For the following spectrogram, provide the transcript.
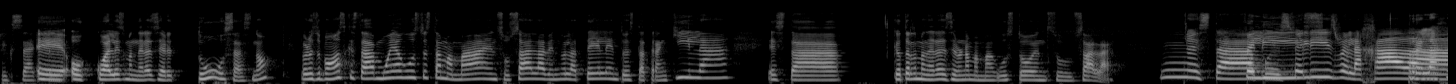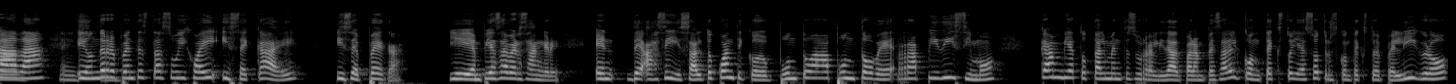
Exacto. Eh, o cuáles maneras de ser tú usas, ¿no? Pero supongamos que está muy a gusto esta mamá en su sala viendo la tele, entonces está tranquila, está... ¿Qué otras maneras de ser una mamá a gusto en su sala? Mm, está pues, feliz, feliz, relajada. Relajada. Y donde de este repente está su hijo ahí y se cae y se pega y empieza a ver sangre. En, de así, salto cuántico de punto A a punto B, rapidísimo, cambia totalmente su realidad. Para empezar, el contexto ya es otro, es contexto de peligro,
